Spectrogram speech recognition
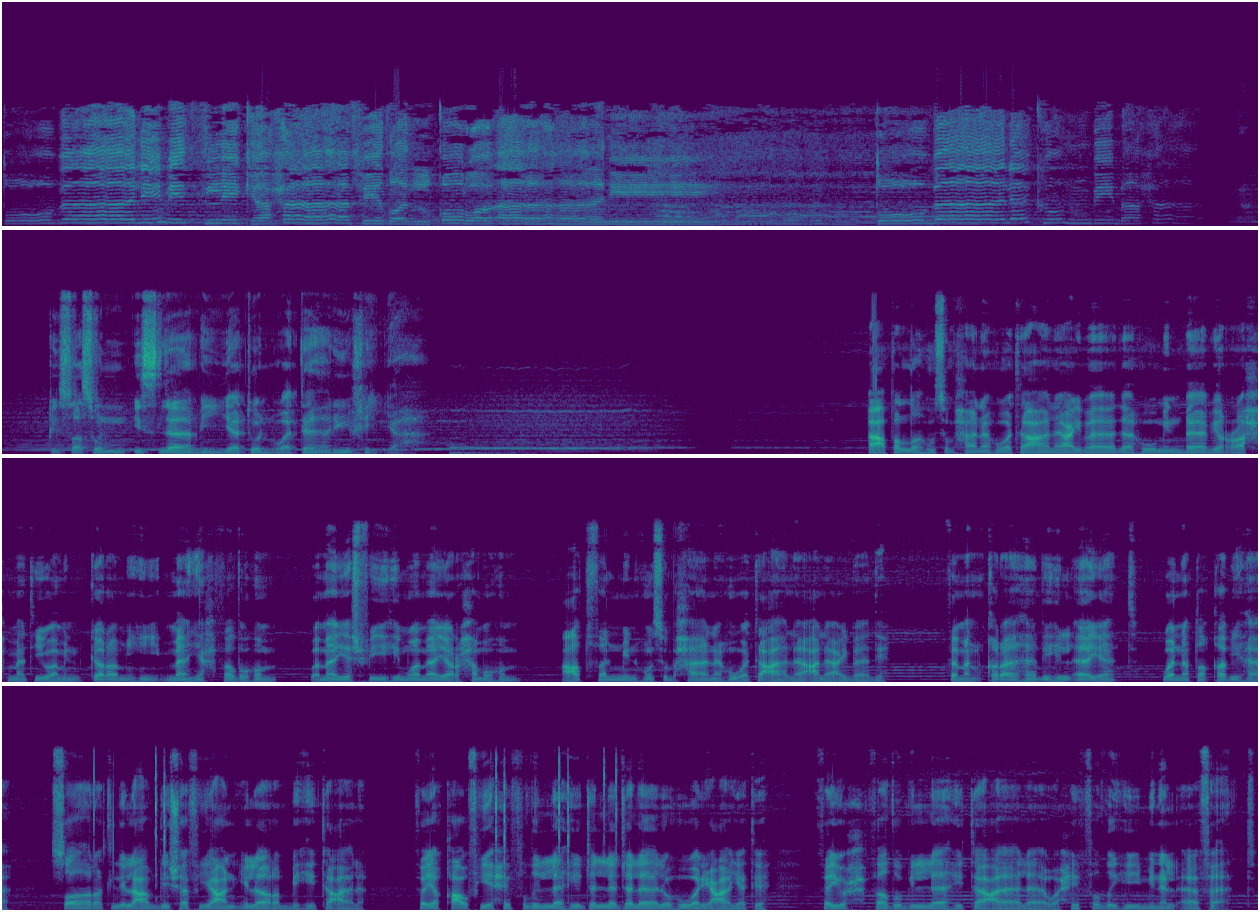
طوبى لمثلك حافظ القرآن. طوبى لكم بمحا قصص إسلامية وتاريخية. أعطى الله سبحانه وتعالى عباده من باب الرحمة ومن كرمه ما يحفظهم. وما يشفيهم وما يرحمهم عطفا منه سبحانه وتعالى على عباده. فمن قرأ هذه الآيات ونطق بها صارت للعبد شفيعا إلى ربه تعالى فيقع في حفظ الله جل جلاله ورعايته فيحفظ بالله تعالى وحفظه من الآفات.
